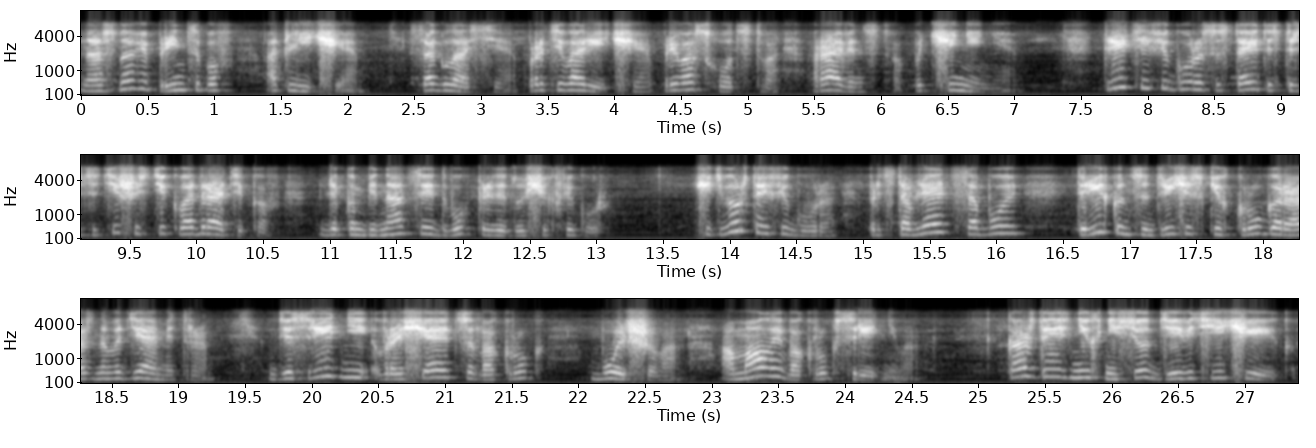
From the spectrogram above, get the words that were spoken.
на основе принципов отличия, согласия, противоречия, превосходства, равенства, подчинения. Третья фигура состоит из 36 квадратиков для комбинации двух предыдущих фигур. Четвертая фигура представляет собой три концентрических круга разного диаметра, где средний вращается вокруг большего, а малый вокруг среднего. Каждая из них несет 9 ячеек,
